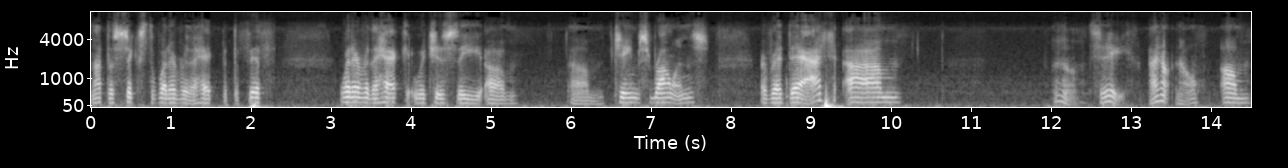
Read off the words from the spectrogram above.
not the sixth, whatever the heck, but the fifth, whatever the heck, which is the um, um, James Rollins. I read that. Um, oh, let's see. I don't know. Um,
